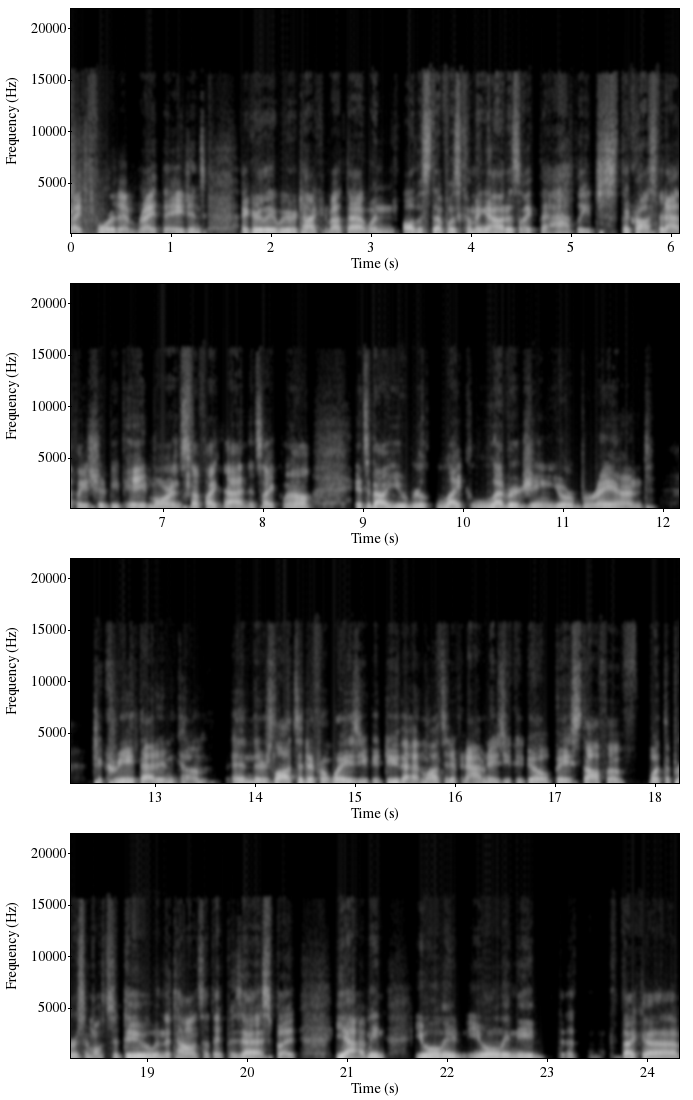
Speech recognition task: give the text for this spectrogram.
like for them, right? The agents. Like earlier, we were talking about that when all the stuff was coming out as like the athletes, the CrossFit athletes should be paid more and stuff like that. And it's like, well, it's about you re- like leveraging your brand to create that income. And there's lots of different ways you could do that and lots of different avenues you could go based off of what the person wants to do and the talents that they possess. But yeah, I mean, you only you only need a, like uh,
